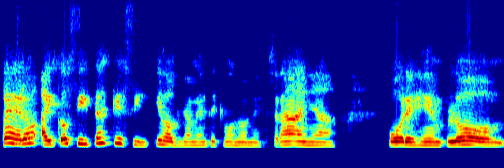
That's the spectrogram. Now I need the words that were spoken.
Pero hay cositas que sí, que obviamente que uno no extraña, por ejemplo,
